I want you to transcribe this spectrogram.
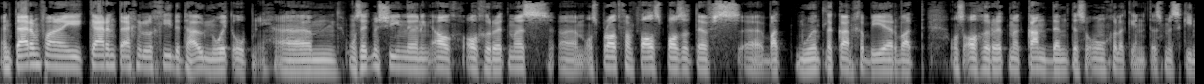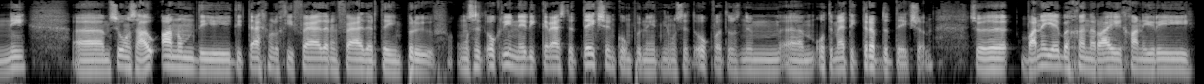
In terme van die kerntegnologie, dit hou nooit op nie. Ehm um, ons het machine learning al algoritmes. Ehm um, ons praat van false positives uh, wat moontlik kan gebeur wat ons algoritme kan dink dis 'n ongeluk en dit is miskien nie. Ehm um, so ons hou aan om die die tegnologie verder en verder te improve. Ons het ook nie net die crash detection komponent nie, ons het ook wat ons noem um, automatic trip detection. So wanneer jy begin ry, gaan hierdie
